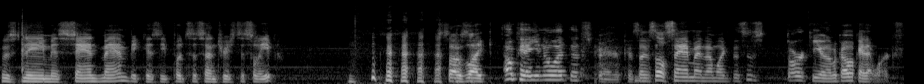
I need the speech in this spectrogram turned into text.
whose name is Sandman because he puts the sentries to sleep. so I was like, okay, you know what? That's fair because I saw Sandman. And I'm like, this is dorky. And I'm like, okay, that works.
